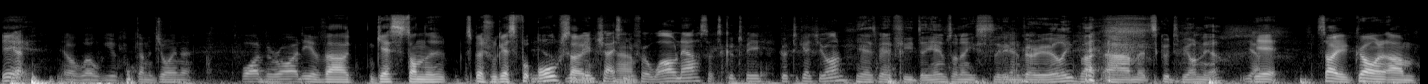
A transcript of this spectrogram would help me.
Yeah. Oh well, you're going to join a wide variety of uh, guests on the special guest football. so we've been chasing um, you for a while now, so it's good to be good to get you on. Yeah, there's been a few DMs. I know you slid Yeah. in very early, but um, it's good to be on now. yeah. yeah. So growing um,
